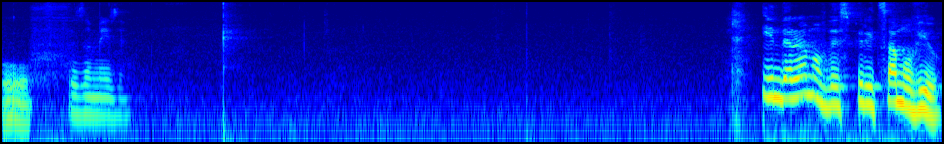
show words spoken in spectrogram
Oof. This is amazing. In the realm of the spirit, some of you,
